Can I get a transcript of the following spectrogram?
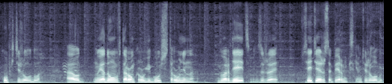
В кубке тяжелая была. А вот, ну, я думаю, во втором круге Гусь, Струнина, Гвардеец, ЗЖ. Все те же соперники, с кем тяжело быть.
